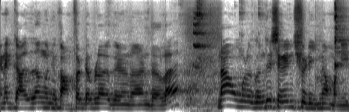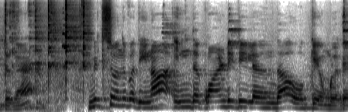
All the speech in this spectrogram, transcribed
எனக்கு அதுதான் கொஞ்சம் கம்ஃபர்டபுளாக இருக்கிறதுனால நான் உங்களுக்கு வந்து சிரிஞ்ச் ஃபீடிங் தான் பண்ணிட்டு இருக்கேன். மிக்ஸ் வந்து பார்த்தீங்கன்னா இந்த குவான்டிட்டியில் இருந்தால் ஓகே உங்களுக்கு.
